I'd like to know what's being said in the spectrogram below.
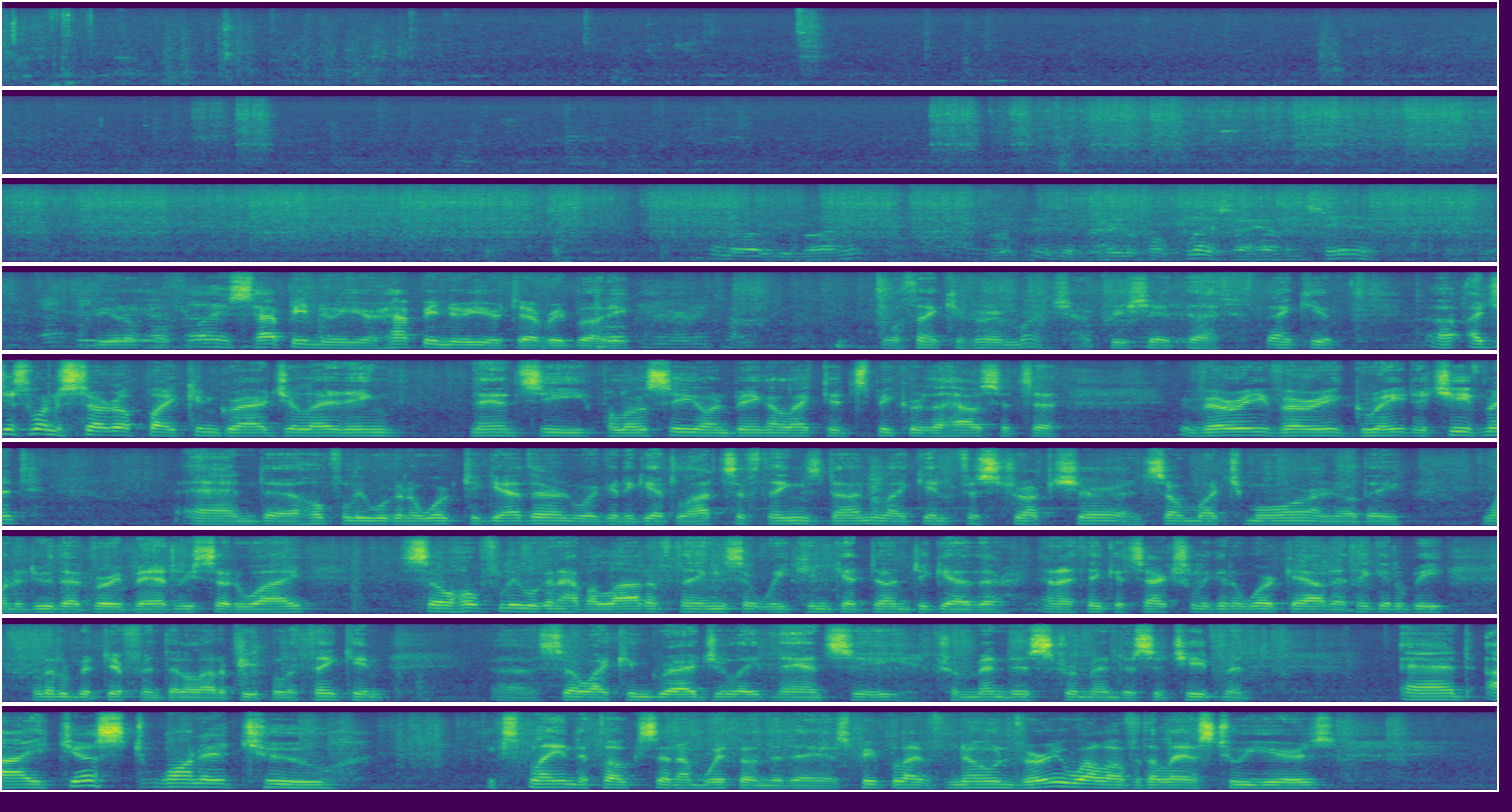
Hello, everybody. It's a beautiful place. I haven't seen it. Beautiful place. Happy New Year. Happy New Year to everybody. Well, thank you very much. I appreciate that. Thank you. Uh, I just want to start off by congratulating Nancy Pelosi on being elected Speaker of the House. It's a very, very great achievement. And uh, hopefully, we're going to work together and we're going to get lots of things done, like infrastructure and so much more. I know they want to do that very badly, so do I. So hopefully we're going to have a lot of things that we can get done together, and I think it's actually going to work out. I think it'll be a little bit different than a lot of people are thinking. Uh, so I congratulate Nancy. Tremendous, tremendous achievement. And I just wanted to explain to folks that I'm with on the day as people I've known very well over the last two years,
